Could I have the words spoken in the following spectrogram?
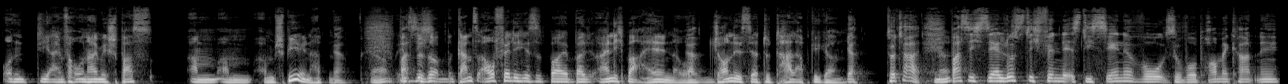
und die einfach unheimlich Spaß am, am, am Spielen hatten. Ja. ja. Was ist ganz auffällig ist es bei, bei eigentlich bei allen, aber ja. John ist ja total abgegangen. Ja. Total. Ne? Was ich sehr lustig finde, ist die Szene, wo sowohl Paul McCartney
